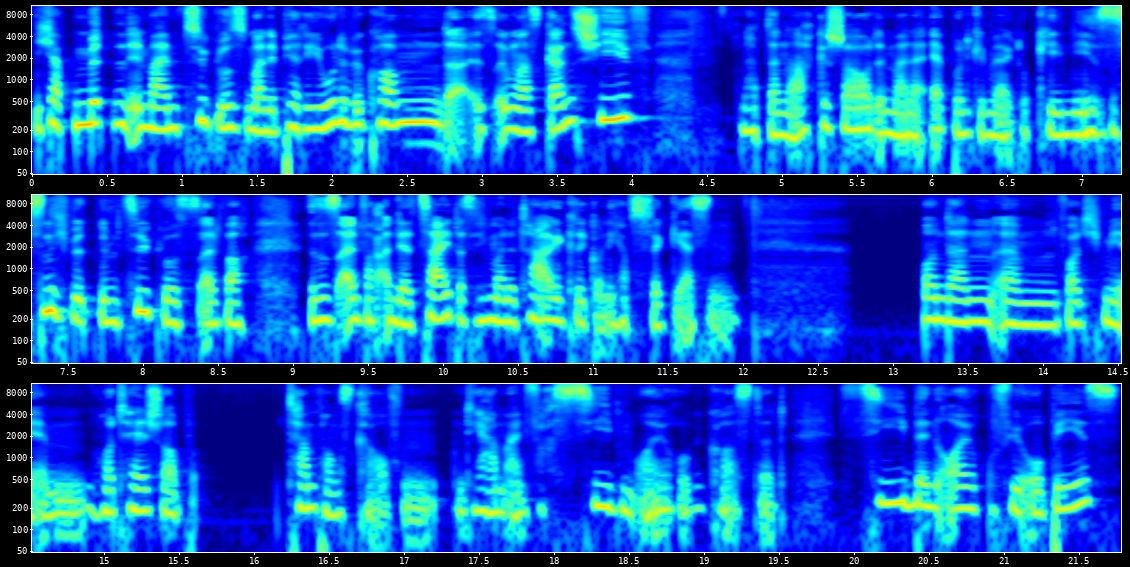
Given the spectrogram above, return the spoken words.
ich habe mitten in meinem Zyklus meine Periode bekommen. Da ist irgendwas ganz schief. Und habe dann nachgeschaut in meiner App und gemerkt, okay, nee, es ist nicht mitten im Zyklus. Es ist einfach, es ist einfach an der Zeit, dass ich meine Tage kriege und ich habe es vergessen. Und dann ähm, wollte ich mir im Hotelshop Tampons kaufen und die haben einfach sieben Euro gekostet. Sieben Euro für OBs.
